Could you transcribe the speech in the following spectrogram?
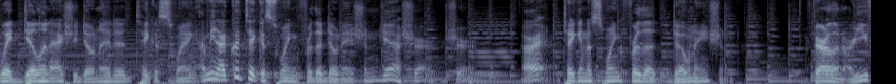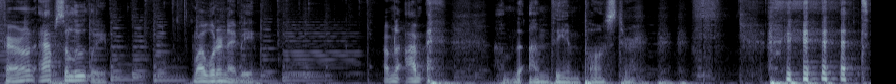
Wait, Dylan actually donated take a swing? I mean, I could take a swing for the donation. Yeah, sure, sure. All right, taking a swing for the donation. Farrellin, are you Farrellin? Absolutely. Why wouldn't I be? I'm not, I'm, I'm the, I'm the imposter. what,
